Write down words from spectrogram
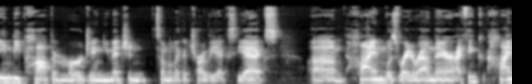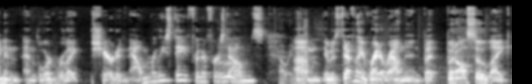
indie pop emerging. You mentioned someone like a Charli XCX. Um, Haim was right around there. I think Haim and, and Lorde were like shared an album release date for their first Ooh. albums. Um, it was definitely right around then, but but also like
